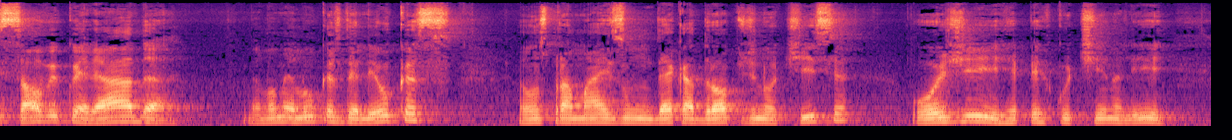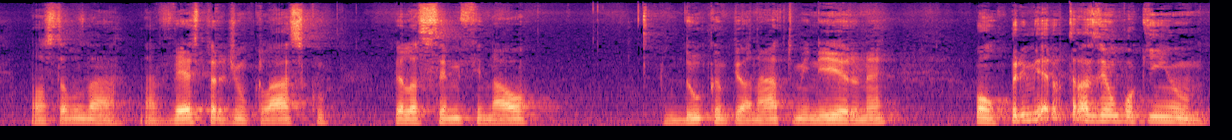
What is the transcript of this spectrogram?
salve coelhada! Meu nome é Lucas Deleucas. Vamos para mais um Deca Drop de notícia. Hoje repercutindo ali, nós estamos na, na véspera de um clássico pela semifinal do Campeonato Mineiro, né? Bom, primeiro trazer um pouquinho.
